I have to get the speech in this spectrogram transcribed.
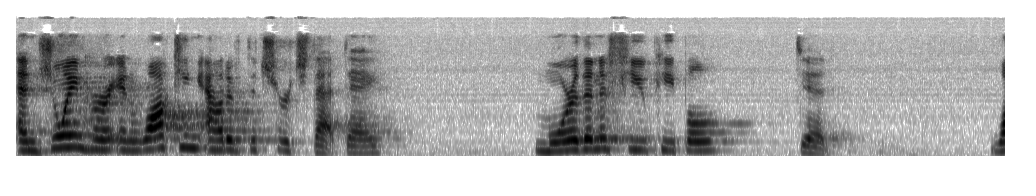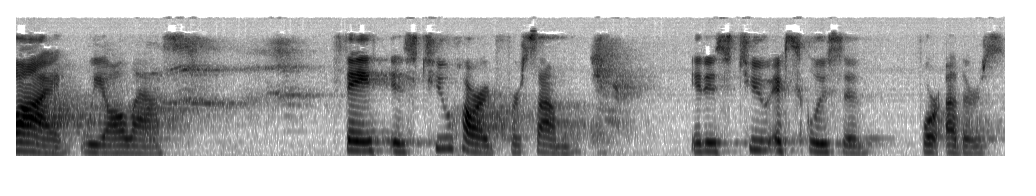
and join her in walking out of the church that day. More than a few people did. Why, we all ask. Faith is too hard for some, it is too exclusive for others.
